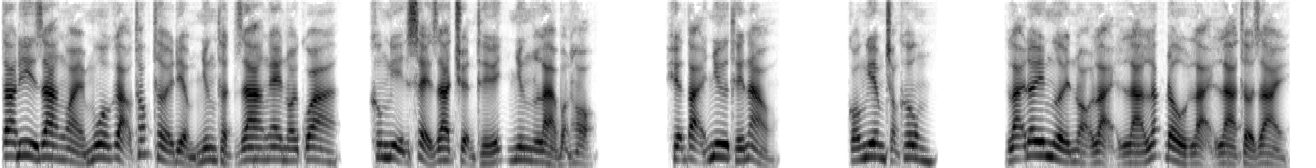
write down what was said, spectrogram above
Ta đi ra ngoài mua gạo thóc thời điểm nhưng thật ra nghe nói qua, không nghĩ xảy ra chuyện thế nhưng là bọn họ. Hiện tại như thế nào? Có nghiêm trọng không? Lại đây người nọ lại là lắc đầu lại là thở dài,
